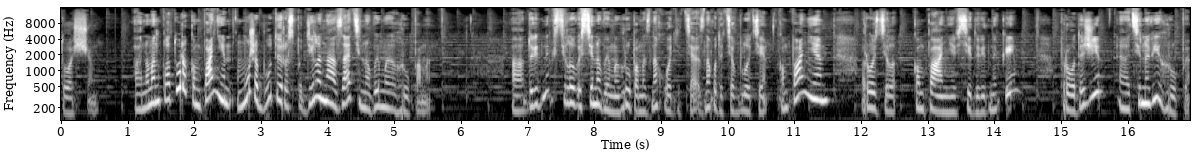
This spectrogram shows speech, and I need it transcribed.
тощо. Номенклатура компанії може бути розподілена за ціновими групами. Довідник з ціновими групами знаходиться, знаходиться в блоці компанія, розділ компанії всі довідники, продажі, е, цінові групи.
